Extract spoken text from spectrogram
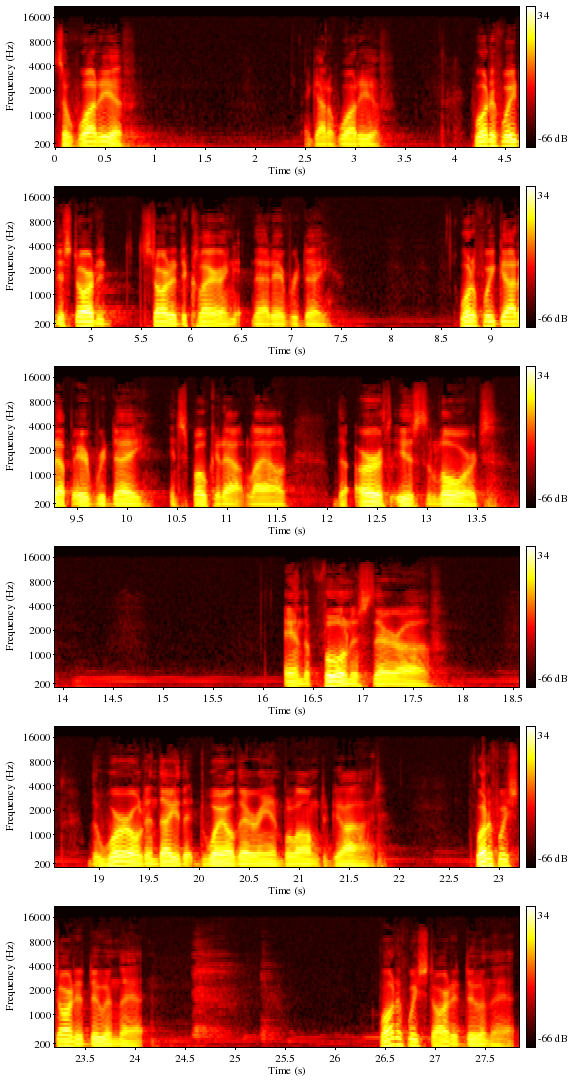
So what if? I got a what if. What if we just started started declaring that every day? What if we got up every day and spoke it out loud the earth is the Lord's and the fullness thereof. The world and they that dwell therein belong to God. What if we started doing that? What if we started doing that?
